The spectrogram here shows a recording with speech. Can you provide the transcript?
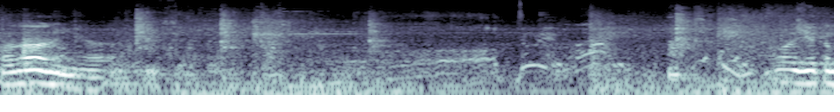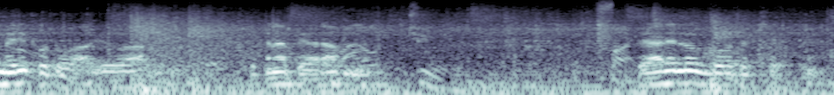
पता नहीं यार और ये तो मेरी फोटो आ गई वाह कितना प्यारा हूँ प्यारे लोग बहुत अच्छे होते हैं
